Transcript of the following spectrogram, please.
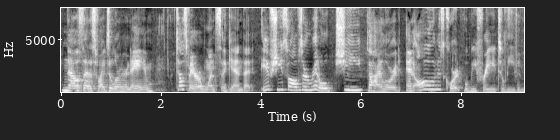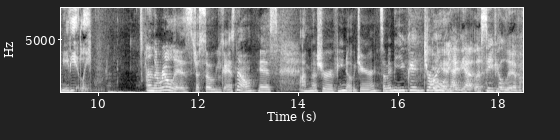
now satisfied to learn her name, tells Feyre once again that if she solves her riddle, she, the High Lord, and all of his court will be free to leave immediately. And the riddle is, just so you guys know, is I'm not sure if you know, Junior, so maybe you could try Oh, it. yeah, yeah. Let's see if you'll live.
